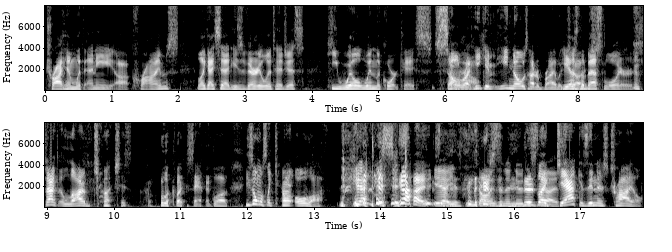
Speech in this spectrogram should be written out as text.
try him with any uh crimes, like I said, he's very litigious. He will win the court case. Somehow. Oh, right. He can. He knows how to bribe a judge. He has the best lawyers. In fact, a lot of judges look like Santa Claus. He's almost like Count Olaf. yeah, Disguise. Yeah, he's, he's always in a new There's like. Jack is in his trial,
